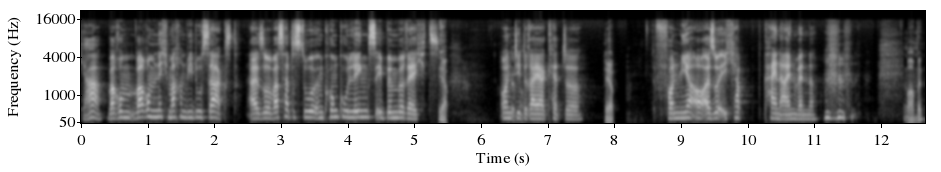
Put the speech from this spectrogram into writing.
ja, warum, warum nicht machen, wie du es sagst? Also, was hattest du in Kunku links, Ebimbe rechts? Ja. Und genau. die Dreierkette. Ja. Von mir auch, also ich habe keine Einwände. Marvin?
